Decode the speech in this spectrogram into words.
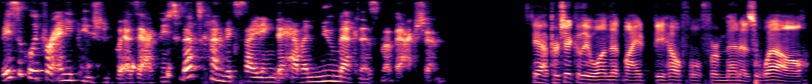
basically for any patient who has acne. So that's kind of exciting to have a new mechanism of action. Yeah, particularly one that might be helpful for men as well.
